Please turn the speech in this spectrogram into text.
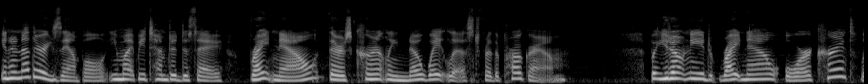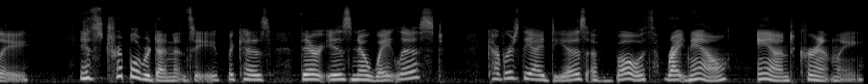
In another example, you might be tempted to say, right now, there's currently no waitlist for the program. But you don't need right now or currently. It's triple redundancy because there is no waitlist covers the ideas of both right now and currently.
